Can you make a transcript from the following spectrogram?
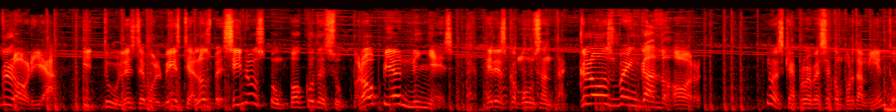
gloria. Y tú les devolviste a los vecinos un poco de su propia niñez. Eres como un Santa Claus vengador. No es que apruebe ese comportamiento.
